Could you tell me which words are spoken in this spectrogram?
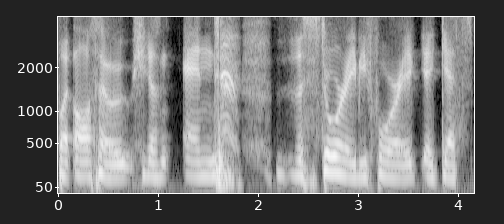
but also she doesn't end the story before it, it gets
